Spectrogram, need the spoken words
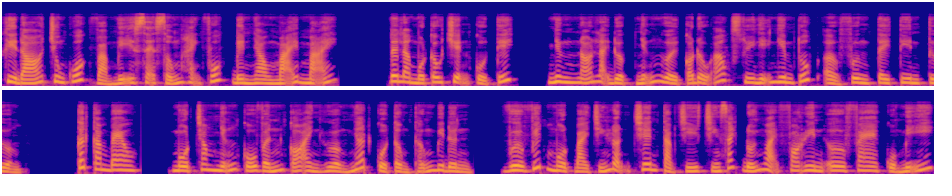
Khi đó Trung Quốc và Mỹ sẽ sống hạnh phúc bên nhau mãi mãi. Đây là một câu chuyện cổ tích, nhưng nó lại được những người có đầu óc suy nghĩ nghiêm túc ở phương Tây tin tưởng. Cất Campbell, một trong những cố vấn có ảnh hưởng nhất của Tổng thống Biden, vừa viết một bài chính luận trên tạp chí chính sách đối ngoại Foreign Affairs của Mỹ,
